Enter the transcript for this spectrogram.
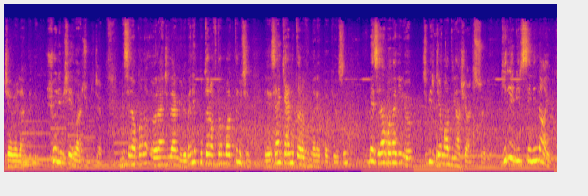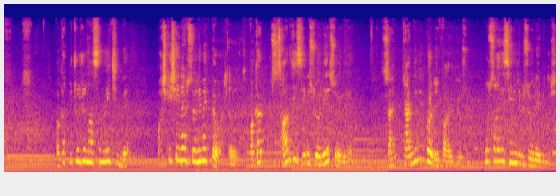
çevrelendiriyor. Şöyle bir şey var çünkü Cem. Mesela bana öğrenciler geliyor. Ben hep bu taraftan baktığım için e, sen kendi tarafından hep bakıyorsun. Mesela bana geliyor bir Cem Adrian şarkısı söylüyor. Birebir seninle aynı. Fakat bu çocuğun aslında içinde başka şeyler söylemek de var. evet. Fakat sadece seni söyleye söyleye sen kendini böyle ifade ediyorsun. O sadece senin gibi söyleyebilmiş.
